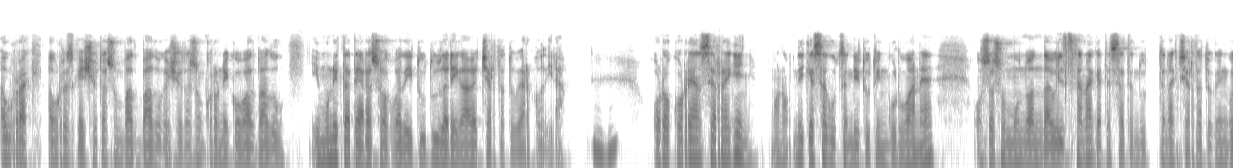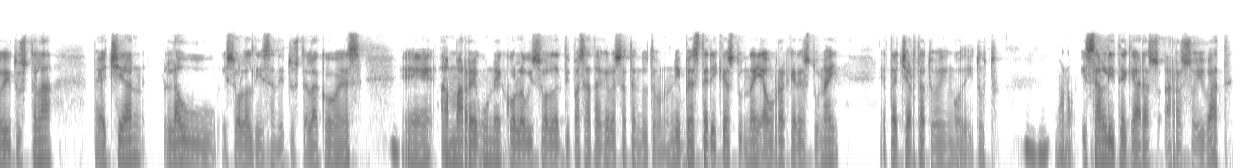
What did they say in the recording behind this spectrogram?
aurrak aurrez gaixotasun bat badu, gaixotasun kroniko bat badu, immunitate arazoak baditu dudari gabe txertatu beharko dira. Mhm. Orokorrean zer egin? Bueno, nik ezagutzen ditut inguruan, eh? Osasun munduan dabiltzanak eta esaten dutenak txertatu egingo dituztela, ba etxean lau isolaldi izan dituztelako, ez? Mhm. Eh, 10 eguneko lau isolaldi pasata gero esaten dute, bueno, ni besterik ez du nahi, aurrak ere ez du nahi eta txertatu egingo ditut. Mhm. Bueno, izan liteke arraz- arrazoi bat,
